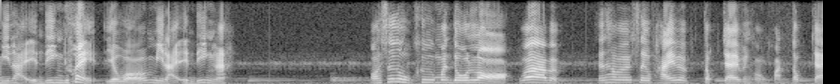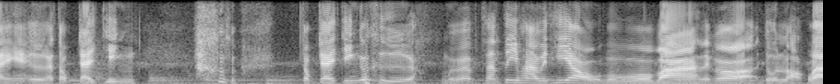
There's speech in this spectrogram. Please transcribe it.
มีหลายเอนดิ้งด้วยอย่าบอกว่ามีหลายเอนดิ้งนะ อ๋อสรุปคือมันโดนหลอกว่าแบบแล้วทำไมเซอร์ไพรส์แบบตกใจเป็นของขวัญตกใจไง เออ ตกใจจริง ตกใจจริงก็คือ เหมือนแบบซันตี้พาไปเที่ยวบาบาบาแล้วก็โดนหลอกว่า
